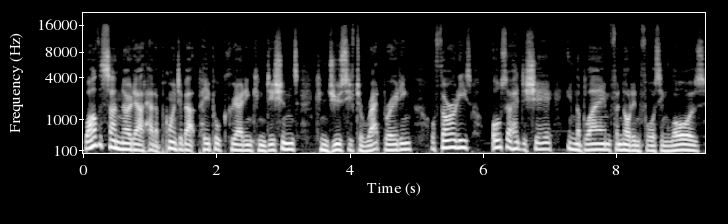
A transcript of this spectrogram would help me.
While the Sun no doubt had a point about people creating conditions conducive to rat breeding, authorities also had to share in the blame for not enforcing laws.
